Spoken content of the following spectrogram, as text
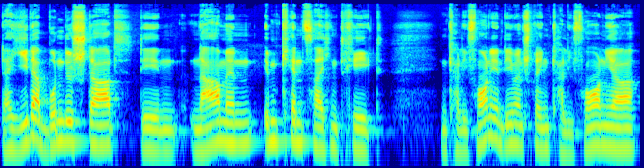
da jeder Bundesstaat den Namen im Kennzeichen trägt. In Kalifornien dementsprechend California,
